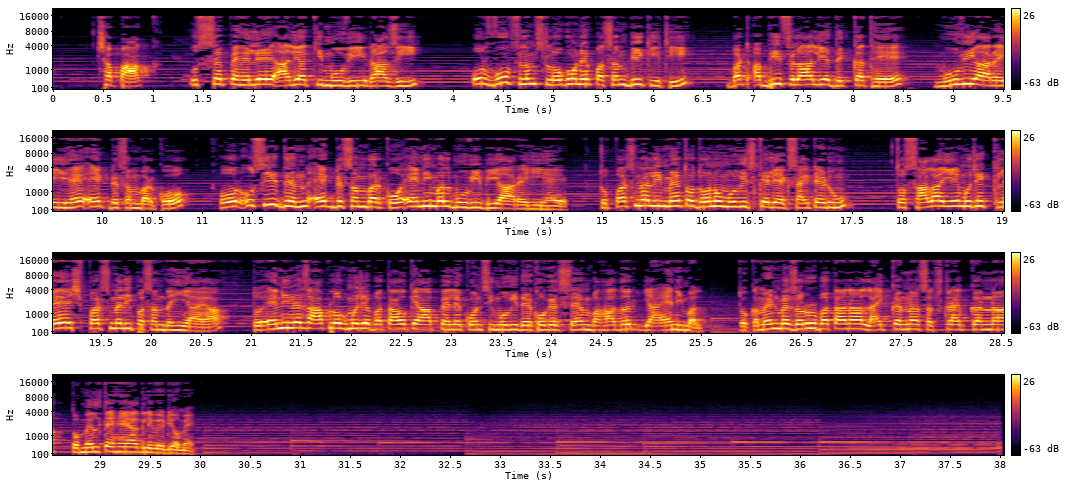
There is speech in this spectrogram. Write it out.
छपाक। उससे पहले आलिया की मूवी राज़ी, और वो फिल्म्स लोगों ने पसंद भी की थी, बट अभी फ़िलहाल ये दिक्कत है, मूवी आ रही है एक दिसंबर को, और उसी दिन एक दिसंबर को एनिमल मूवी भी आ रही है। तो पर्सनली मैं तो दोनों मूवीज़ के लिए एक्साइटेड हूँ तो साला ये मुझे क्लेश पर्सनली पसंद नहीं आया। तो एनीवेज आप लोग मुझे बताओ कि आप पहले कौन सी मूवी देखोगे, सैम बहादुर या एनिमल? तो कमेंट में ज़रूर बताना लाइक करना सब्सक्राइब करना। तो मिलते हैं अगली वीडियो में।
